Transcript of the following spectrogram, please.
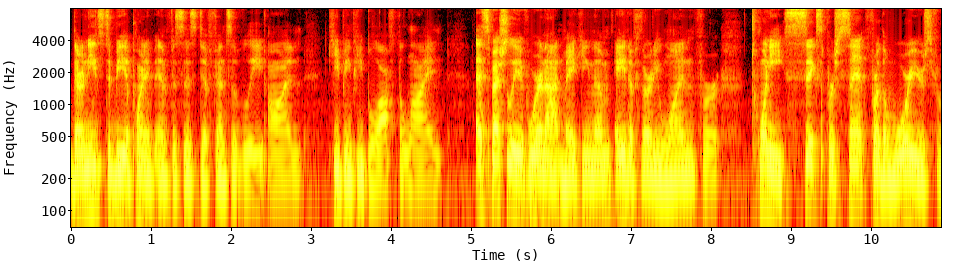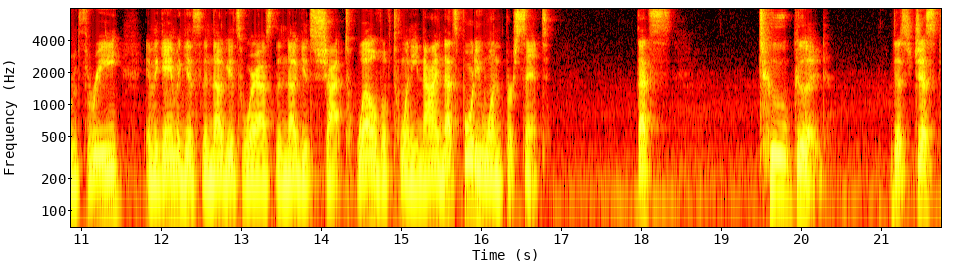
there needs to be a point of emphasis defensively on keeping people off the line, especially if we're not making them. 8 of 31 for 26% for the Warriors from 3 in the game against the Nuggets, whereas the Nuggets shot 12 of 29. That's 41%. That's too good. That's just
